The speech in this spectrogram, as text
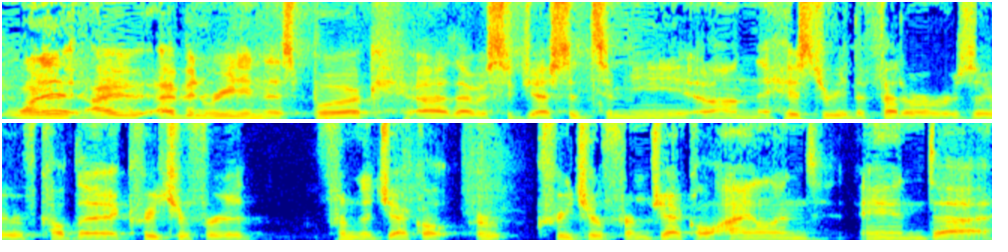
one of, I, I've been reading this book uh, that was suggested to me on the history of the Federal Reserve called "The Creature for, from the Jekyll" or "Creature from Jekyll Island," and uh,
